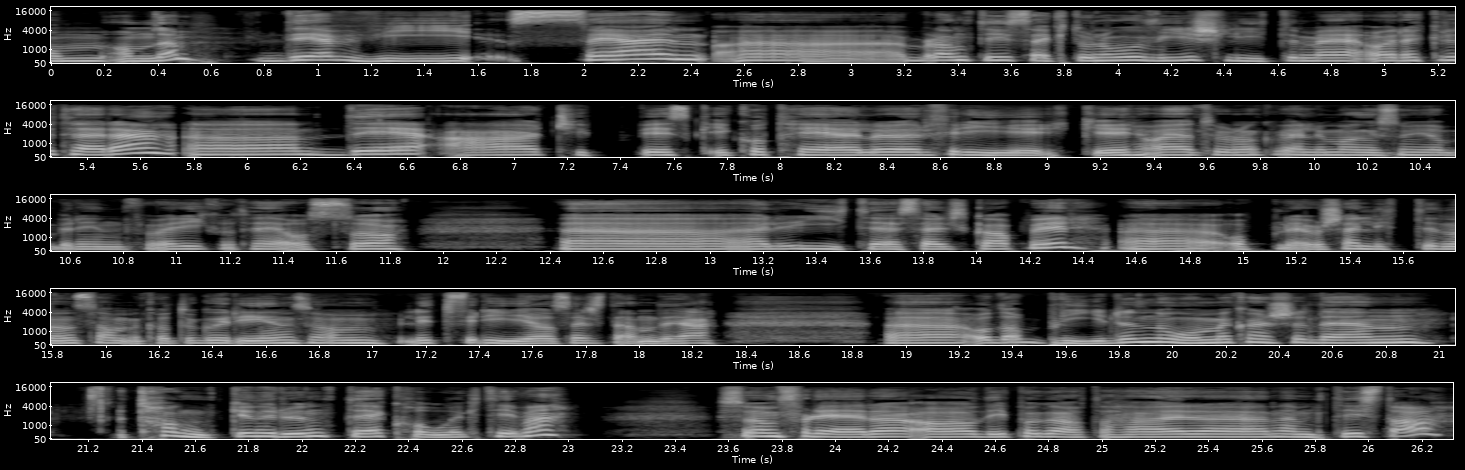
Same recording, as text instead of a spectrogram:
om, om dem? Det vi ser uh, blant de sektorene hvor vi sliter med å rekruttere, uh, det er typisk IKT eller frie yrker. Og jeg tror nok veldig mange som jobber innenfor IKT også, uh, eller IT-selskaper, opplever seg litt i den samme kategorien som litt frie og selvstendige. Og da blir det noe med kanskje den tanken rundt det kollektivet, som flere av de på gata her eh, nevnte i stad.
